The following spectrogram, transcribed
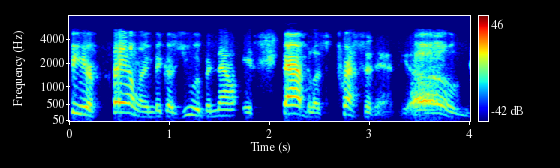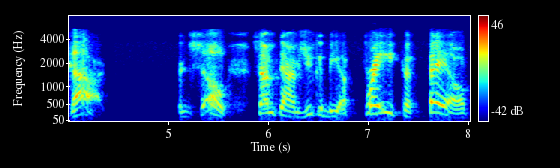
fear failing because you have been now established precedent. Oh, God. And so sometimes you can be afraid to fail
